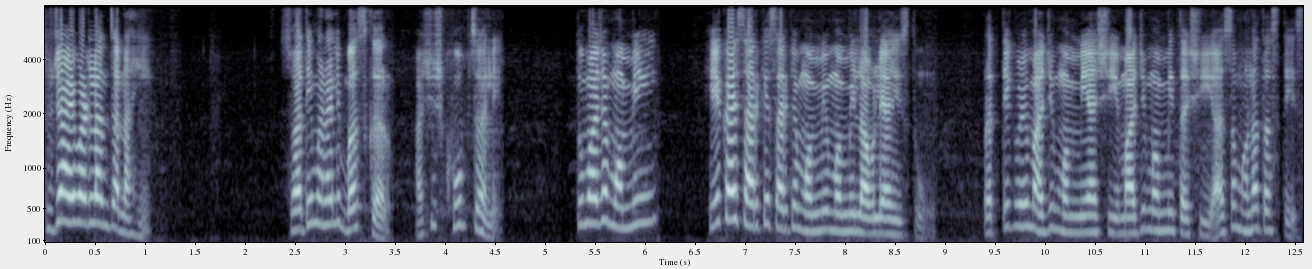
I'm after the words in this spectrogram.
तुझ्या आईवडिलांचा नाही. स्वाती म्हणाली बस कर. आशिष खूप झाले. तू माझ्या मम्मी हे काय सारखे सारखे मम्मी मम्मी लावले आहेस तू? प्रत्येक वेळी माझी मम्मी अशी माझी मम्मी तशी असं म्हणत असतेस.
